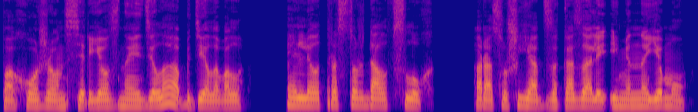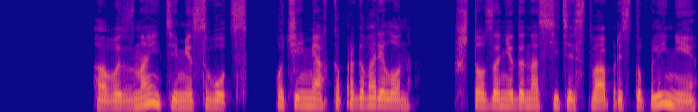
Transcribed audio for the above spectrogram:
Похоже, он серьезные дела обделывал. Эллиот рассуждал вслух. Раз уж яд заказали именно ему. А вы знаете, мисс Вудс, очень мягко проговорил он, что за недоносительство о преступлении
